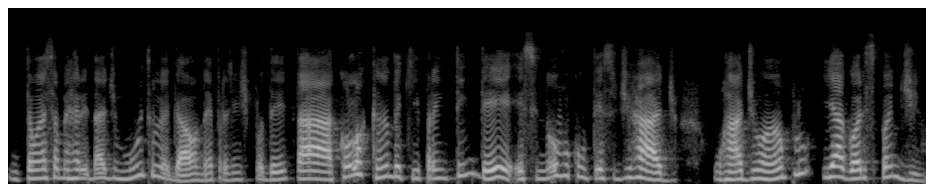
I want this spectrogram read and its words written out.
Então, essa é uma realidade muito legal, né, para a gente poder estar tá colocando aqui para entender esse novo contexto de rádio. Um rádio amplo e agora expandido.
